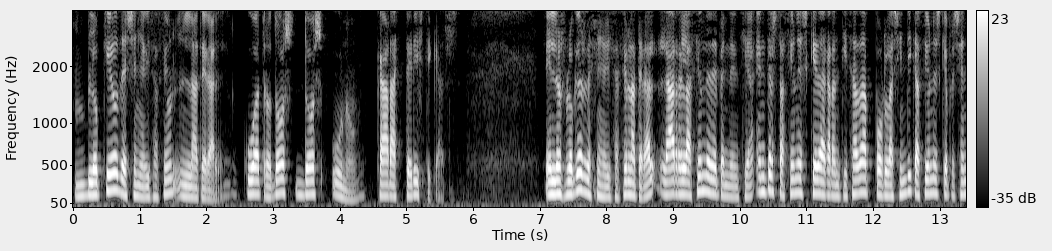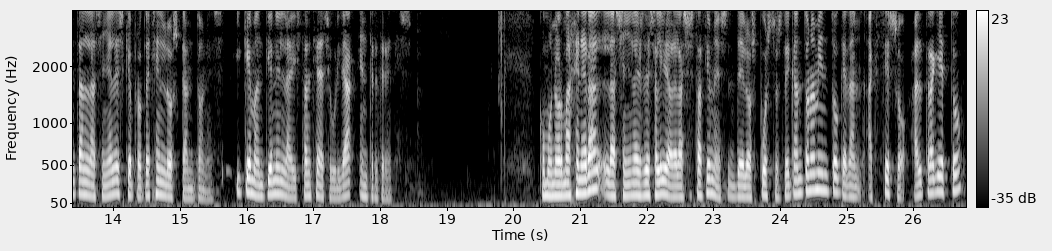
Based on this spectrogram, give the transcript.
Bloqueo de señalización lateral. 4221. Características. En los bloqueos de señalización lateral, la relación de dependencia entre estaciones queda garantizada por las indicaciones que presentan las señales que protegen los cantones y que mantienen la distancia de seguridad entre trenes. Como norma general, las señales de salida de las estaciones de los puestos de cantonamiento que dan acceso al trayecto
